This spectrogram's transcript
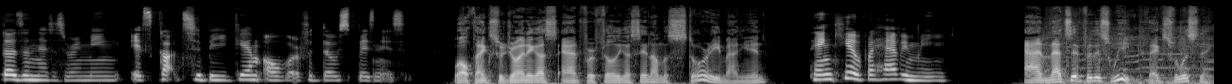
doesn't necessarily mean it's got to be game over for those businesses. Well, thanks for joining us and for filling us in on the story, Manyun. Thank you for having me. And that's it for this week. Thanks for listening.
